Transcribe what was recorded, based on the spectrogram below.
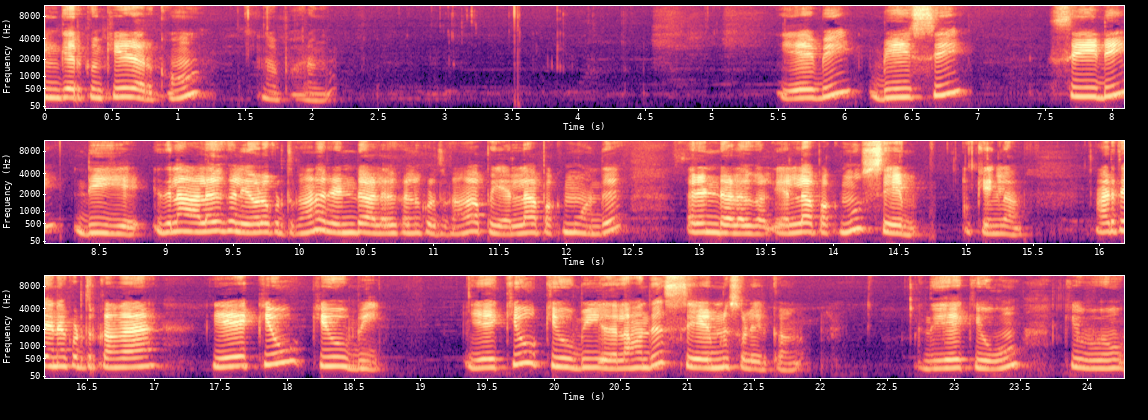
இங்கே இருக்கும் கீழே இருக்கும். இதை பாருங்கள் ஏபி பிசி சிடி டிஏ இதெல்லாம் அலகுகள் எவ்வளோ கொடுத்துருக்காங்கன்னா? ரெண்டு அலகுகள்னு கொடுத்துருக்காங்க. அப்போ எல்லா பக்கமும் வந்து ரெண்டு அளவுகள் எல்லா பக்கமும் சேம் ஓகேங்களா அடுத்து என்ன கொடுத்துருக்காங்க? ஏக்யூ கியூபி ஏக்யூ கியூபி இதெல்லாம் வந்து சேம்னு சொல்லியிருக்காங்க. இந்த ஏக்யூவும் கியூவும்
